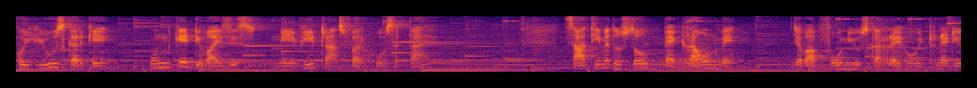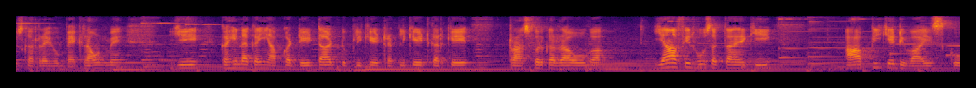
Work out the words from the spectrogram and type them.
को यूज़ करके उनके डिवाइसेस में भी ट्रांसफ़र हो सकता है। साथ ही में दोस्तों बैकग्राउंड में जब आप फ़ोन यूज़ कर रहे हो इंटरनेट यूज़ कर रहे हो बैकग्राउंड में ये कहीं ना कहीं आपका डेटा डुप्लीकेट रेप्लिकेट करके ट्रांसफ़र कर रहा होगा, या फिर हो सकता है कि आप ही के डिवाइस को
